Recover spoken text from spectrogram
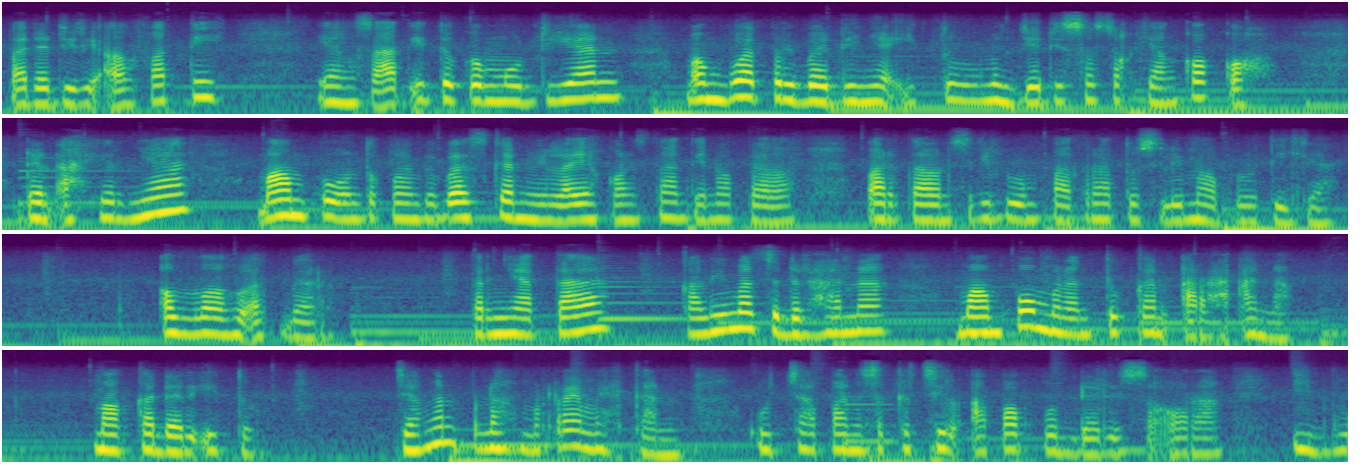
pada diri Al-Fatih yang saat itu kemudian membuat pribadinya itu menjadi sosok yang kokoh dan akhirnya mampu untuk membebaskan wilayah Konstantinopel pada tahun 1453. Allahu Akbar. Ternyata kalimat sederhana mampu menentukan arah anak. Maka dari itu, Jangan pernah meremehkan ucapan sekecil apa pun dari seorang ibu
